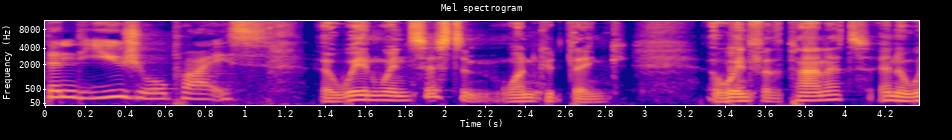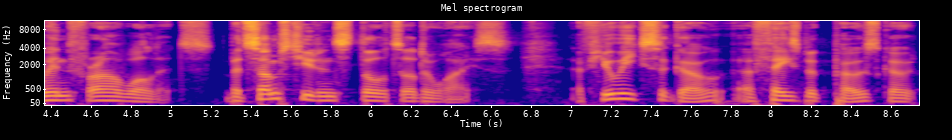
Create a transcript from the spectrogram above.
than the usual price. A win win system, one could think. A win for the planet and a win for our wallets. But some students thought otherwise. A few weeks ago, a Facebook post got,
